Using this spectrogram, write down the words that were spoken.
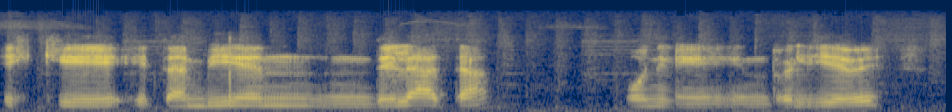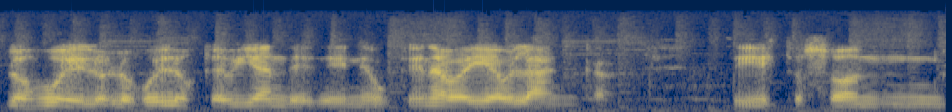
es que también delata pone en relieve los vuelos, los vuelos que habían desde Neuquén a Bahía Blanca. Estos son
